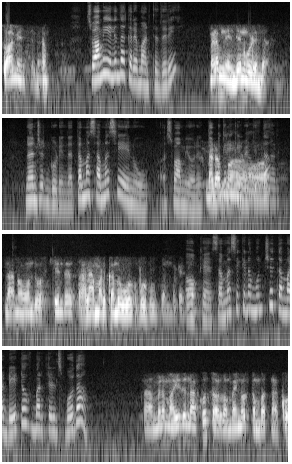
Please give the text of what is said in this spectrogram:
ಸ್ವಾಮಿ ಅಂತ ಮೇಡಮ್. ಸ್ವಾಮಿ ಎಲ್ಲಿಂದ ಕರೆ ಮಾಡ್ತಿದ್ದೀರಿ? ಮೇಡಮ್ ನಂಜನಗೂಡಿಂದ. ನಂಜನಗೂಡಿಂದ. ತಮ್ಮ ಸಮಸ್ಯೆ ಏನು ಸ್ವಾಮಿ ಅವರೇ ಮೇಡಮ್ ಕೇಳಬೇಕಿತ್ತ? ನಾನು ಒಂದು ವರ್ಷದಿಂದ ಸಾಲ ಮಾಡ್ಕೊಂಡು ಹೋಗ್ಬಿಟ್ಟು ಬಂದ್ಬಿಟ್ಟೆ. ಓಕೆ ಸಮಸ್ಯೆಕ್ಕಿಂತ ಮುಂಚೆ ತಮ್ಮ ಡೇಟ್ ಆಫ್ ಬರ್ತ್ ತಿಳಿಸ್ಬೋದಾ? ಮೇಡಮ್ ಐದು ನಾಲ್ಕು ಸಾವಿರದ ಒಂಬೈನೂರ ತೊಂಬತ್ನಾಲ್ಕು.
